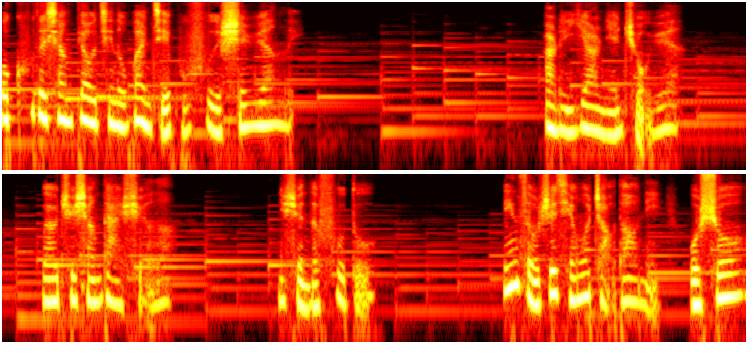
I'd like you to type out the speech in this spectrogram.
我哭得像掉进了万劫不复的深渊里。二零一二年九月，我要去上大学了，你选择复读。临走之前，我找到你，我说：“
